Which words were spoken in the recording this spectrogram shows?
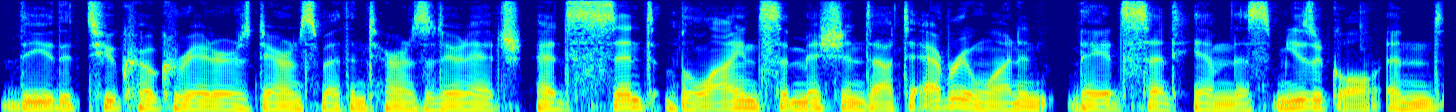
the, the two co creators, Darren Smith and Terrance Zdunich, had sent blind submissions out to everyone and they had sent him this musical. And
